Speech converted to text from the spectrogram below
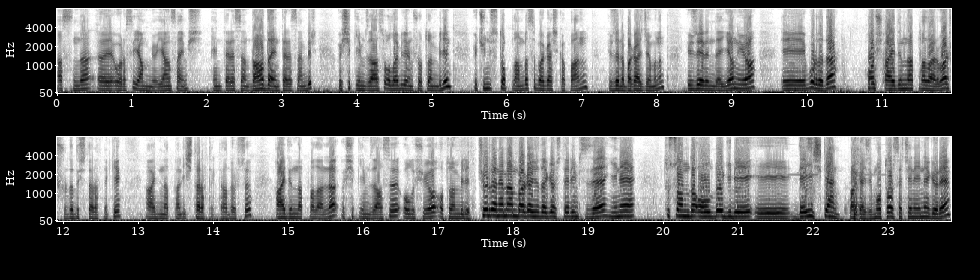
aslında e, orası yanmıyor. Yansaymış. Enteresan, daha da enteresan bir ışık imzası olabilirmiş otomobilin. Üçüncü stop lambası bagaj kapağının üzerine bagaj camının üzerinde yanıyor. E, burada da hoş aydınlatmalar var. Şurada dış taraftaki aydınlatmalar, iç taraftaki daha doğrusu aydınlatmalarla ışık imzası oluşuyor otomobilin. Şuradan hemen bagajı da göstereyim size. Yine Tucson'da olduğu gibi e, değişken bagajı motor seçeneğine göre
